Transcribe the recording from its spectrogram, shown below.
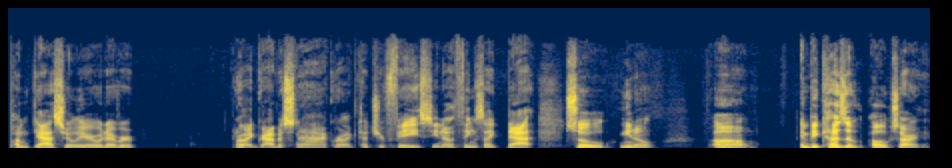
pumped gas earlier or whatever. Or like grab a snack or like touch your face, you know, things like that. So, you know, um, and because of, oh, sorry,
